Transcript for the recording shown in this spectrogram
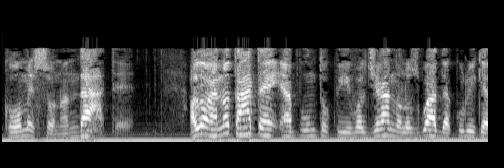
come sono andate. Allora notate appunto qui, volgeranno lo sguardo a colui che,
